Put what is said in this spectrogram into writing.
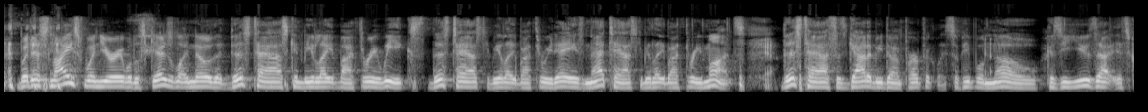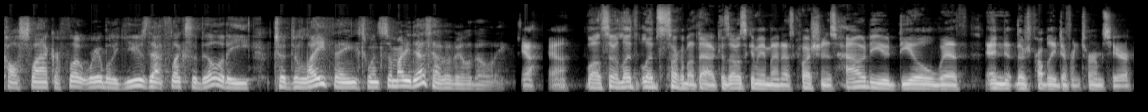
but it's nice when you're able to schedule and know that this task can be late by three weeks, this task can be late by three days, and that task can be late by three months. Yeah. This task has got to be done perfectly, so people. Know because you use that. It's called Slack or Float. We're able to use that flexibility to delay things when somebody does have availability. Yeah, yeah. Well, so let, let's talk about that because that was going to be my next question: is how do you deal with? And there's probably different terms here,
